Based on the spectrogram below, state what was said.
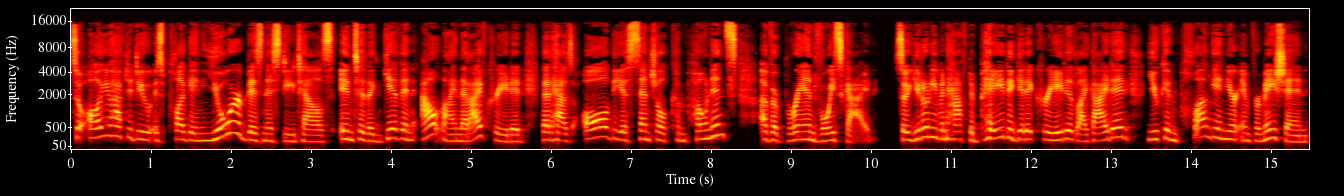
So all you have to do is plug in your business details into the given outline that I've created that has all the essential components of a brand voice guide. So you don't even have to pay to get it created like I did. You can plug in your information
